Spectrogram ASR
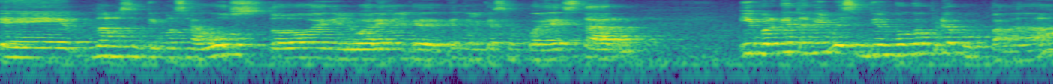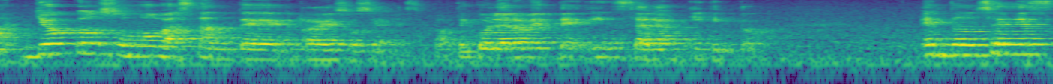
eh, no nos sentimos a gusto en el lugar en el, que, en el que se puede estar. Y porque también me sentí un poco preocupada, yo consumo bastante redes sociales, particularmente Instagram y TikTok. Entonces,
